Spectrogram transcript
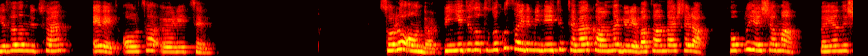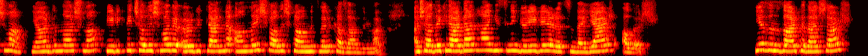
Yazalım lütfen. Evet, orta öğretim. Soru 14. 1739 sayılı Milli Eğitim Temel Kanunu'na göre vatandaşlara toplu yaşama, dayanışma, yardımlaşma, birlikte çalışma ve örgütlenme anlayış ve alışkanlıkları kazandırmak. Aşağıdakilerden hangisinin görevleri arasında yer alır? Yazınız arkadaşlar.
